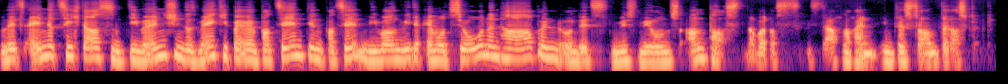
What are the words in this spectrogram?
Und jetzt ändert sich das und die Menschen, das merke ich bei meinen Patientinnen und Patienten, die wollen wieder Emotionen haben und jetzt müssen wir uns anpassen. Aber das ist auch noch ein interessanter Aspekt.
